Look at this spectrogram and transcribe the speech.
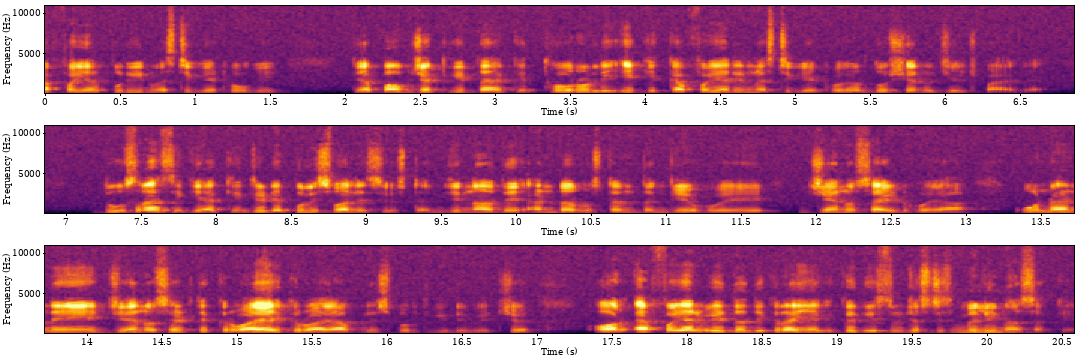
ਐਫ ਆਈ ਆਰ ਪੂਰੀ ਇਨਵੈਸਟੀਗੇਟ ਹੋ ਗਈ? ਤੇ ਆਪਾਂ ਆਬਜੈਕਟ ਕੀਤਾ ਹੈ ਕਿ ਥੋਰੋਲੀ ਇੱਕ ਇੱਕ ਐਫ ਆਈ ਆਰ ਇਨਵੈਸਟੀਗੇਟ ਹੋਏ ਔਰ ਦੋਸ਼ੀਆਂ ਨੂੰ ਜੇਲ੍ਹ 'ਚ ਪਾਇਆ ਗਿਆ ਦੂਸਰਾ ਸੀ ਕਿਹਾ ਕਿ ਜਿਹੜੇ ਪੁਲਿਸ ਵਾਲੇ ਸੀ ਉਸ ਟਾਈਮ ਜਿਨ੍ਹਾਂ ਦੇ ਅੰਡਰ ਉਸ ਟਾਈਮ ਦੰਗੇ ਹੋਏ ਜੈਨੋਸਾਈਡ ਹੋਇਆ, ਉਹਨਾਂ ਨੇ ਜੈਨੋਸਾਈਡ ਤੇ ਕਰਵਾਇਆ ਹੀ ਕਰਵਾਇਆ ਆਪਣੀ ਸਪੁਰਦਗੀ ਦੇ ਵਿੱਚ ਔਰ ਐਫ ਆਈ ਆਰ ਵੀ ਇਦਾਂ ਦੀ ਕਰਾਈ ਹੈ ਕਿ ਕਦੀ ਇਸ ਨੂੰ ਜਸਟਿਸ ਮਿਲ ਹੀ ਨਾ ਸਕੇ।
